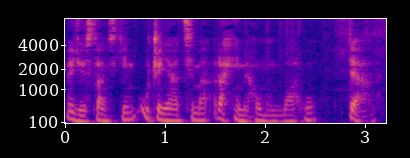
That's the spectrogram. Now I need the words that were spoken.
među islamskim učenjacima, rahimehumullahu teala.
